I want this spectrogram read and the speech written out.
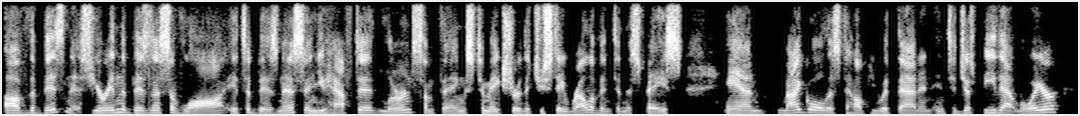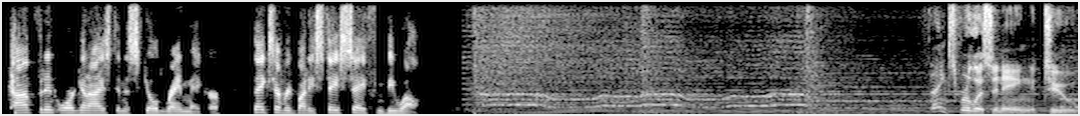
of the business. You're in the business of law. It's a business and you have to learn some things to make sure that you stay relevant in the space. And my goal is to help you with that and, and to just be that lawyer, confident, organized, and a skilled rainmaker. Thanks, everybody. Stay safe and be well. Thanks for listening to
